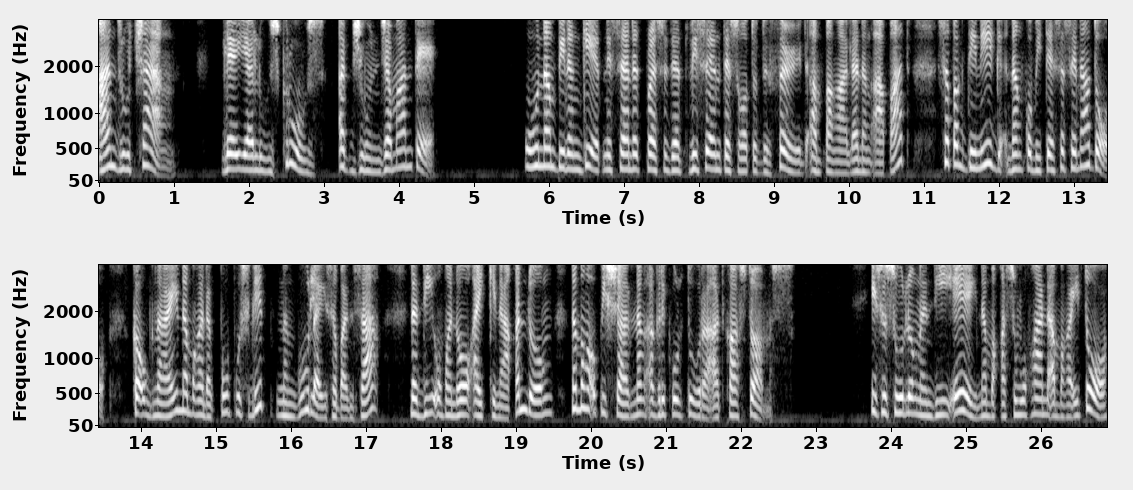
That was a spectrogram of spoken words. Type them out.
Andrew Chang, Leia Luz Cruz at June Diamante. Unang binanggit ni Senate President Vicente Soto III ang pangalan ng apat sa pagdinig ng komite sa Senado kaugnay ng mga nagpupuslit ng gulay sa bansa na di umano ay kinakandong ng mga opisyal ng agrikultura at customs. Isusulong ng DA na makasuhan ang mga ito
